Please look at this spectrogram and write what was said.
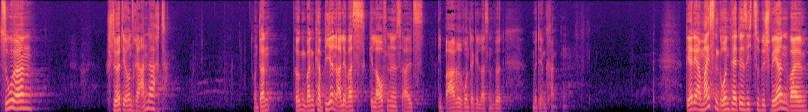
zuhören. Stört ihr unsere Andacht? Und dann irgendwann kapieren alle, was gelaufen ist, als die Bahre runtergelassen wird mit dem Kranken. Der, der am meisten Grund hätte, sich zu beschweren, weil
